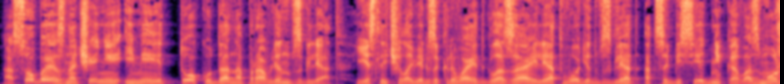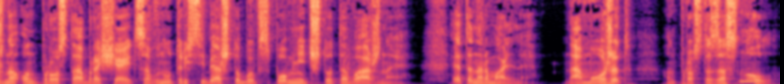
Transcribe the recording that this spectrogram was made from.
Особое значение имеет то, куда направлен взгляд. Если человек закрывает глаза или отводит взгляд от собеседника, возможно, он просто обращается внутрь себя, чтобы вспомнить что-то важное. Это нормально. А может, он просто заснул.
